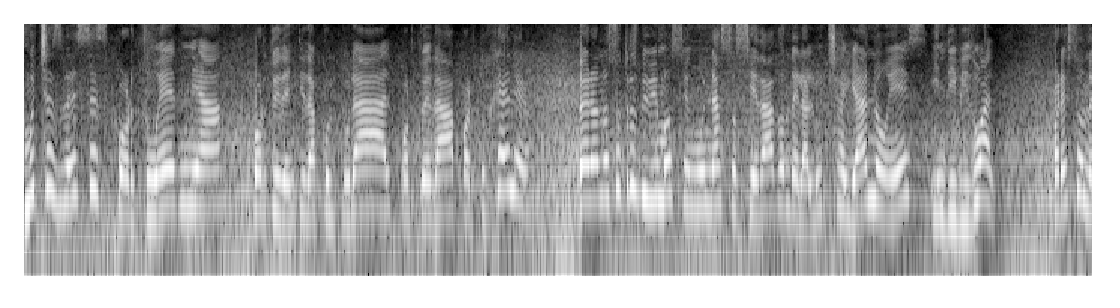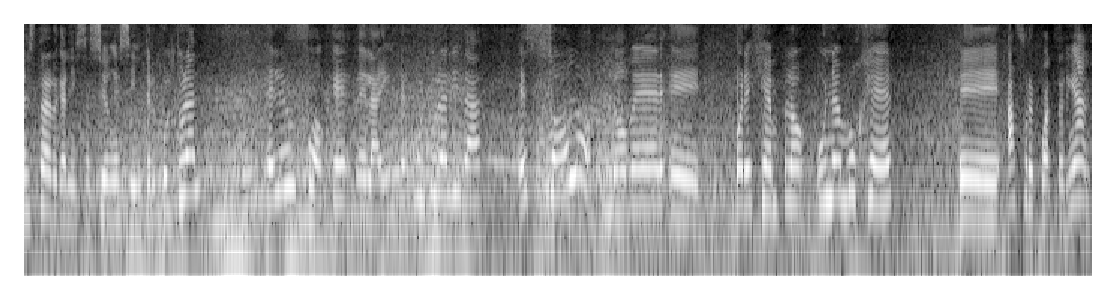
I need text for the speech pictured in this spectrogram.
muchas veces por tu etnia, por tu identidad cultural, por tu edad, por tu género. Pero nosotros vivimos en una sociedad donde la lucha ya no es individual, por eso nuestra organización es intercultural. El enfoque de la interculturalidad es solo no ver, eh, por ejemplo, una mujer eh, afroecuatoriana,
